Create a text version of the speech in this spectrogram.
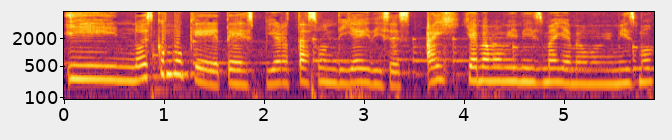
Y no es como que te despiertas un día y dices, ay, ya me amo a mí misma, ya me amo a mí mismo,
